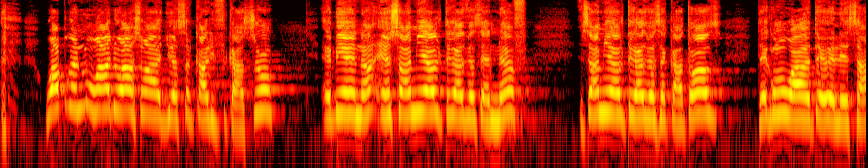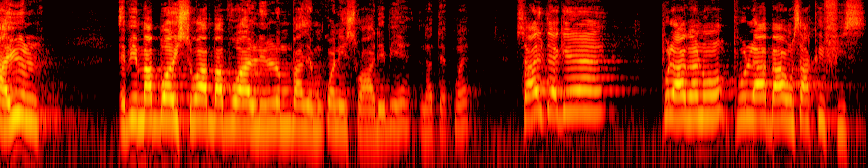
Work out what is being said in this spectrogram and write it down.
Ou après une adoration à Dieu sans qualification, eh bien, dans 1 Samuel 13, verset 9, Samuel 13, verset 14, tu as les Saül. Et puis, ma bonne histoire, ma voix, je me connais l'histoire de bien dans la tête. Saül pour la pour la un sacrifice.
